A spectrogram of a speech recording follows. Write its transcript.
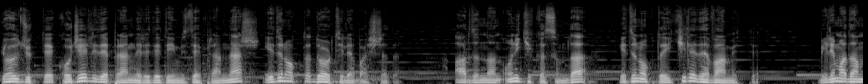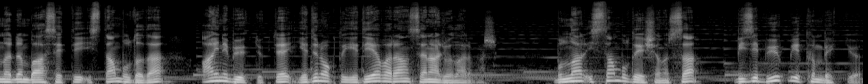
Gölcük'te Kocaeli depremleri dediğimiz depremler 7.4 ile başladı. Ardından 12 Kasım'da 7.2 ile devam etti. Bilim adamlarının bahsettiği İstanbul'da da aynı büyüklükte 7.7'ye varan senaryolar var. Bunlar İstanbul'da yaşanırsa bizi büyük bir yıkım bekliyor.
